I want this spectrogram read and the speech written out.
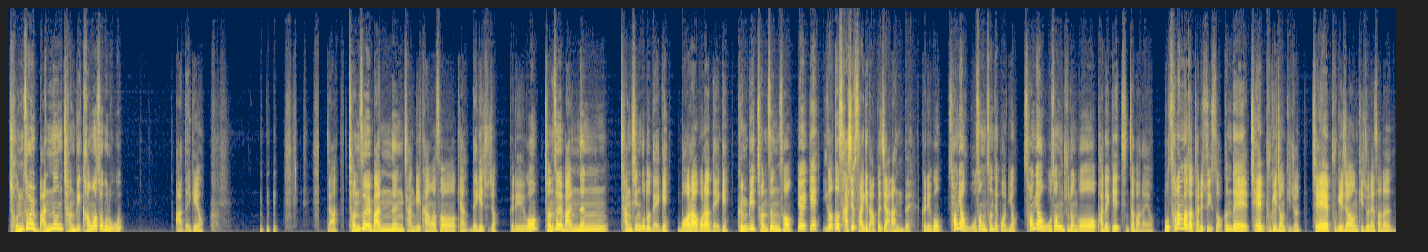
전설 만능 장비 강화석을 오... 아, 4개요? 자, 전설 만능 장비 강화석 그냥 4개 주죠. 그리고 전설 만능 장신구도 4개, 머라고라 4개, 금빛 전승석 10개? 이것도 44개 나쁘지 않았는데. 그리고 성약 5성 선택권이요? 성약 5성 주는 거 받을 게 진짜 많아요. 뭐 사람마다 다를 수 있어. 근데 제 부계정 기준, 제 부계정 기준에서는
